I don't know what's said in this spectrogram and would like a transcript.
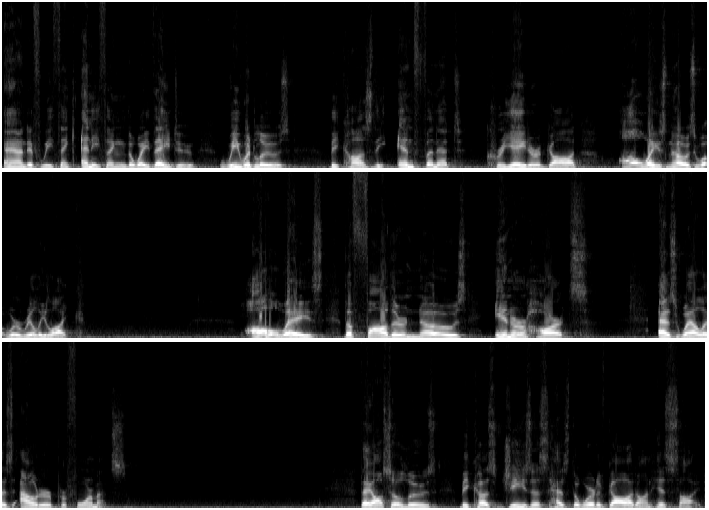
and if we think anything the way they do, we would lose because the infinite Creator God always knows what we're really like. Always. The Father knows inner hearts as well as outer performance. They also lose because Jesus has the Word of God on his side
